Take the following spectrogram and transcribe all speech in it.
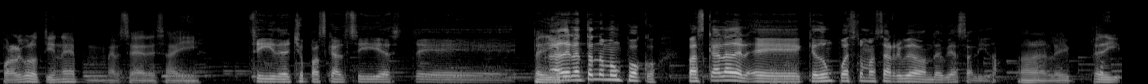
por algo lo tiene Mercedes ahí. Sí, de hecho Pascal sí, este... Pedir- Adelantándome un poco, Pascal adel- eh, quedó un puesto más arriba de donde había salido. Órale, pedi-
